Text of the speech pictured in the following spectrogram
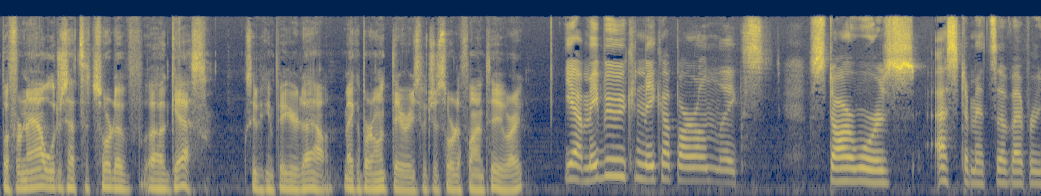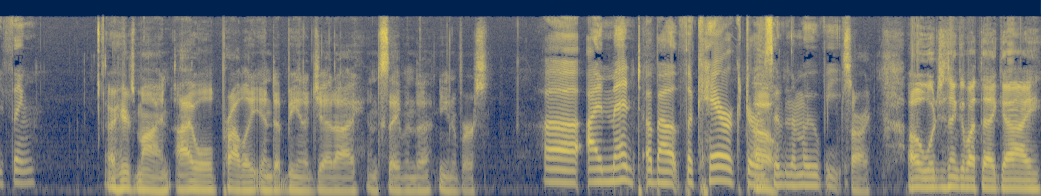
But for now, we'll just have to sort of uh, guess, see if we can figure it out, make up our own theories, which is sort of fun too, right? Yeah, maybe we can make up our own like s- Star Wars estimates of everything. All right, here's mine. I will probably end up being a Jedi and saving the universe. Uh, I meant about the characters Oh. in the movie. Sorry. Oh, what'd you think about that guy,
